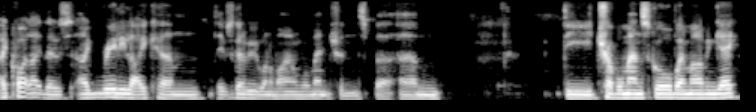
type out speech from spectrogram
I quite like those. I really like. Um, it was going to be one of my honorable mentions, but um, the Trouble Man score by Marvin Gaye.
